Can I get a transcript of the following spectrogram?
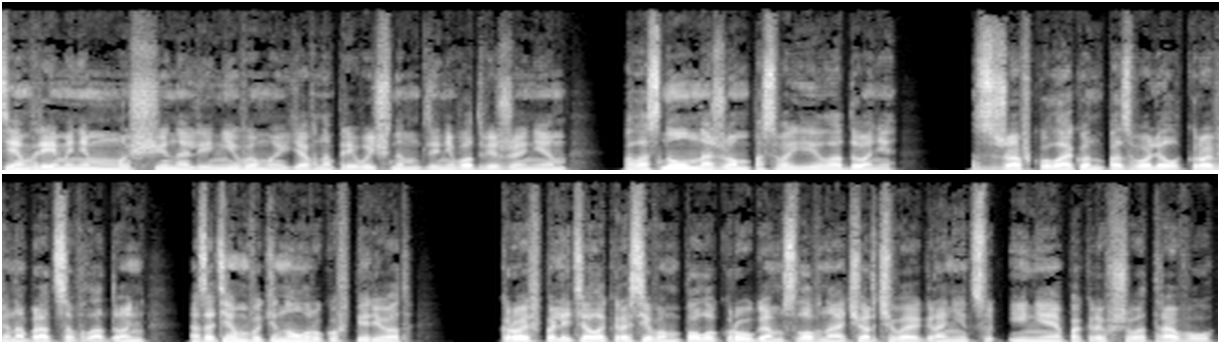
Тем временем мужчина, ленивым и явно привычным для него движением, полоснул ножом по своей ладони. Сжав кулак, он позволил крови набраться в ладонь, а затем выкинул руку вперед. Кровь полетела красивым полукругом, словно очерчивая границу инея, покрывшего траву.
